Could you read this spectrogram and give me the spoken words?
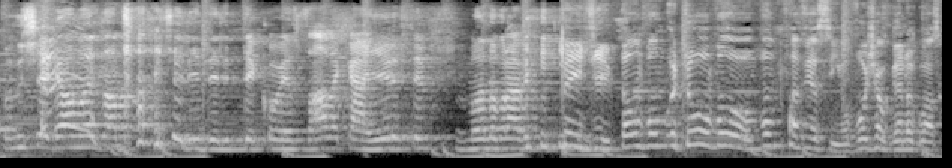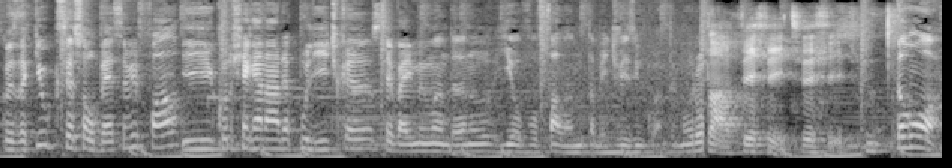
Quando chegar mais a parte ali dele ter começado a carreira, você manda pra mim. Entendi. Então, vamos, então eu vou, vamos fazer assim. Eu vou jogando algumas coisas aqui, o que você souber, você me fala. E quando chegar na área política, você vai me mandando e eu vou falando também de vez em quando. Demorou? Tá, perfeito, perfeito. Então, ó,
